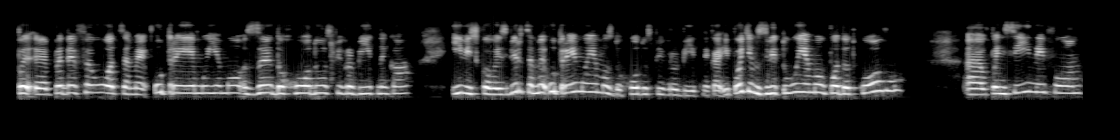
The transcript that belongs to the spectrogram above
П- е, ПДФО це ми утримуємо з доходу співробітника, і військовий збір це ми утримуємо з доходу співробітника. І потім звітуємо в податкову, е, в пенсійний фонд,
